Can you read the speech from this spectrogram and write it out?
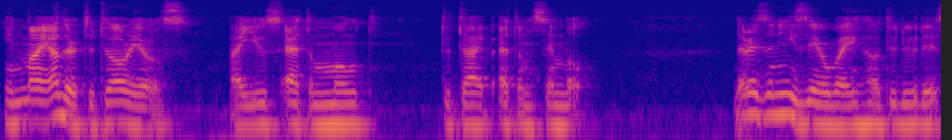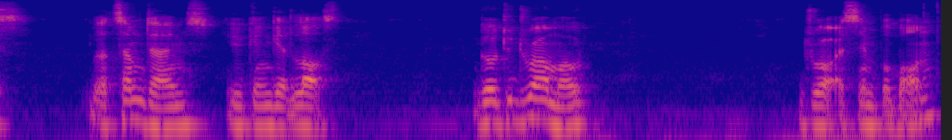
In my other tutorials I use atom mode to type atom symbol. There is an easier way how to do this, but sometimes you can get lost. Go to draw mode, draw a simple bond.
